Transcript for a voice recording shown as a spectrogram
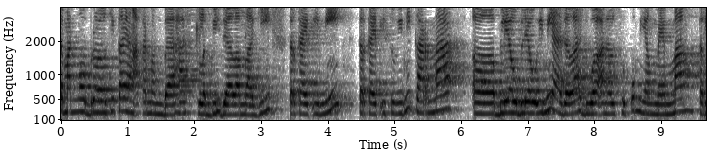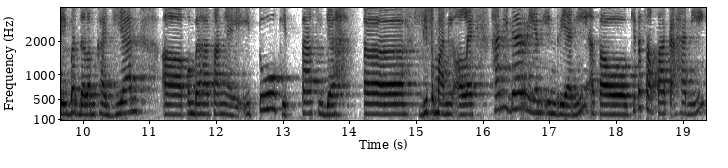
teman ngobrol kita yang akan membahas lebih dalam lagi terkait ini, terkait isu ini karena eh, beliau-beliau uh, ini adalah dua analis hukum yang memang terlibat dalam kajian uh, pembahasannya yaitu kita sudah uh, ditemani oleh Hani Darian Indriani atau kita sapa Kak Hani.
